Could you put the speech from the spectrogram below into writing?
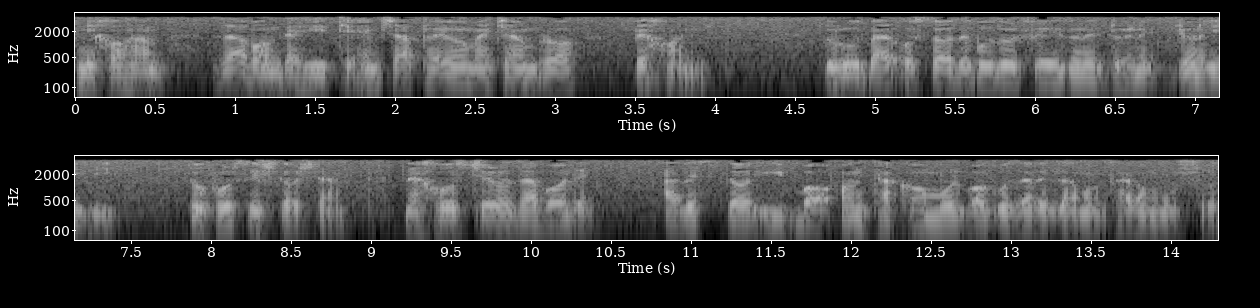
می‌خواهم زبان دهید که امشب پیامکم را بخوانید. درود بر استاد بزرگ فریدون جن- جنیدی. دو پرسش داشتم. نخست چرا زبان اوستایی با آن تکامل با گذر زمان فراموش شد؟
